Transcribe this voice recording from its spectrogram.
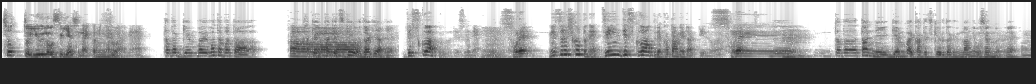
ちょっと有能すぎやしないかみたいな。ね。ただ現場へバタバタあー駆け、駆けつけようだけやね。デスクワークですよね。うんそれ、珍しかったね。全員デスクワークで固めたっていうのは。それ。うへん。ただ単に現場へ駆けつけるだけで何にもせんのよね。うん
